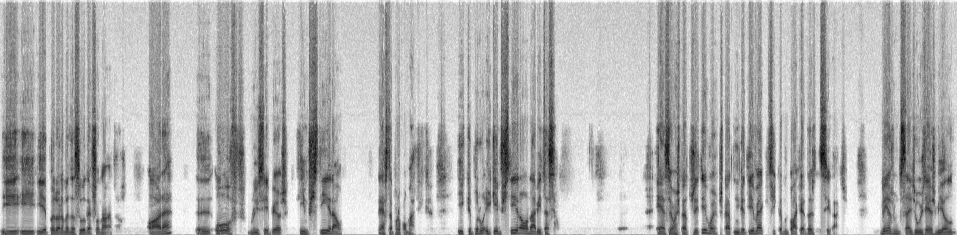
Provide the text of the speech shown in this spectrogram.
e, e, e o panorama da saúde é fundamental. Ora, eh, houve municípios que investiram nesta problemática e que, e que investiram na habitação. Esse é um aspecto positivo. O aspecto negativo é que fica muito aquém das necessidades. Mesmo que sejam os 10 mil,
